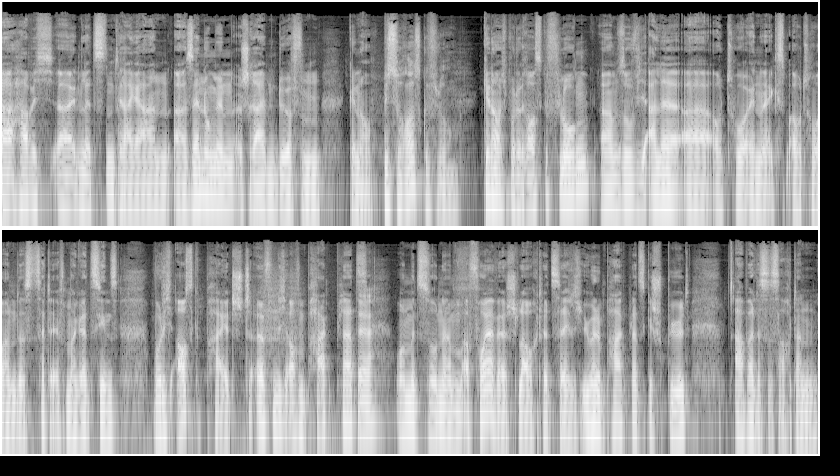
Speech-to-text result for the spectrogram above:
habe ich äh, in den letzten drei Jahren äh, Sendungen schreiben dürfen. Genau. Bist du rausgeflogen? Genau, ich wurde rausgeflogen, ähm, so wie alle äh, Autorinnen, Ex-Autoren des ZDF-Magazins, wurde ich ausgepeitscht, öffentlich auf dem Parkplatz ja. und mit so einem Feuerwehrschlauch tatsächlich über den Parkplatz gespült. Aber das ist auch dann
